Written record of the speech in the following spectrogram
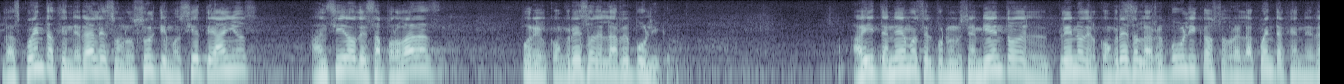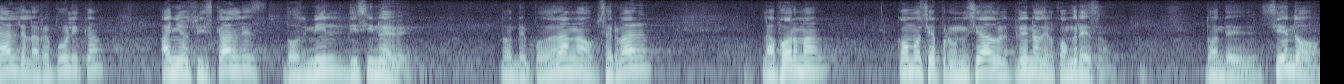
Las cuentas generales en los últimos siete años han sido desaprobadas por el Congreso de la República. Ahí tenemos el pronunciamiento del Pleno del Congreso de la República sobre la cuenta general de la República, años fiscales 2019, donde podrán observar la forma cómo se ha pronunciado el Pleno del Congreso, donde siendo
